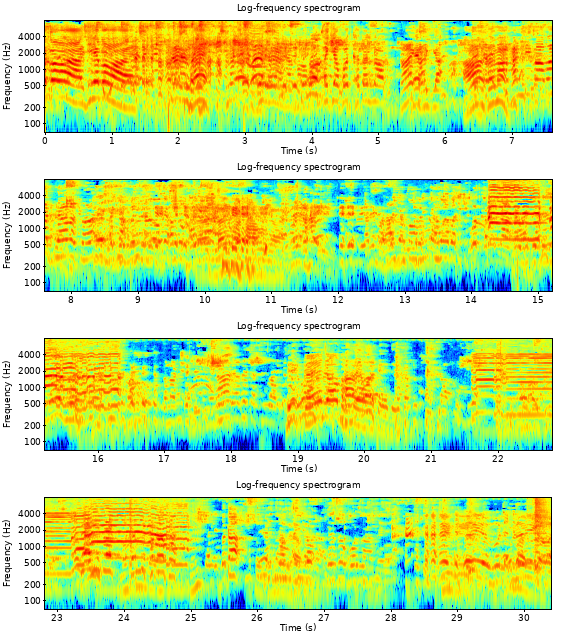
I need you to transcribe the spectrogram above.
Agora! ये बाबा है भैया बहुत खतरनाक है भैया हाँ सही में ठंडी बाबा कहे जाओ भाई और कह दे बता है हो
